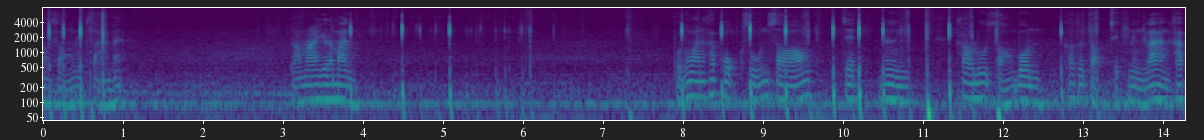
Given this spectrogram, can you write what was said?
เข้า2หลุด3ฮะ ต่อมาเยอรมัน ผลเมื่อวานนะครับ6 0 2 7 1เข้ารูด2บน เข้าตัวเจาะ7 1ล่างครับ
